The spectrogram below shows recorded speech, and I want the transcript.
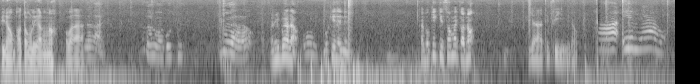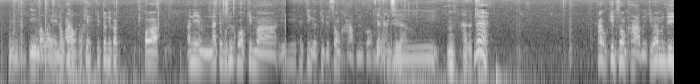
พี่น้องเผาตองเลืองเนาะเพราะว่าได้เออว่าบ่คิดเบื่อแล้วอันนี้เพื่อนแล้วโอ้บุกี้เลยนี่กันบุกี้กินสองเม็ดก่อนเนาะยาทิพย์ฟรีพี่น้องพออิ่มแล้ว อืมอิ่มเอาไว้ให้น้องเต้าอะนะโอเค กินตัวนี้ก่อนเพราะว่า อันนี้น่าจะบุทึกพอกินมาเอ๊ะแท้จริงก็กินแต่ซองขาบหนึ่งก่อนยันทันเสือดีอืมห้าก็กินแน่ถ้าก็กินซองขาบนี่จะว่ามันดี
